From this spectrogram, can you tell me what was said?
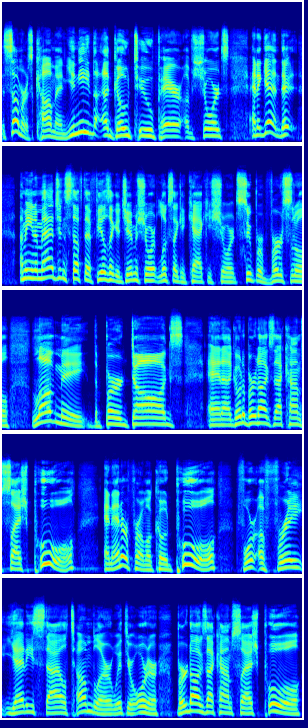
Summer's coming. You need a go-to pair of shorts. And again, there. I mean, imagine stuff that feels like a gym short, looks like a khaki short, super versatile. Love me, the bird dogs. And uh, go to birddogs.com slash pool and enter promo code pool for a free Yeti style tumbler with your order. Birddogs.com slash pool.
